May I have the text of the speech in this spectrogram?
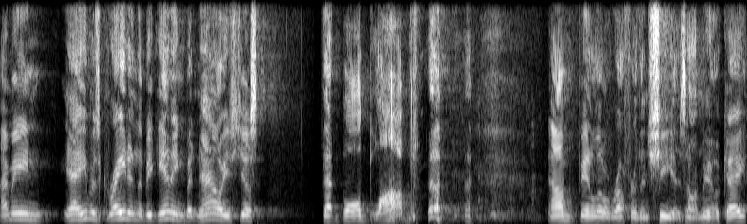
I mean, yeah, he was great in the beginning, but now he's just that bald blob. now, I'm being a little rougher than she is on me, okay?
